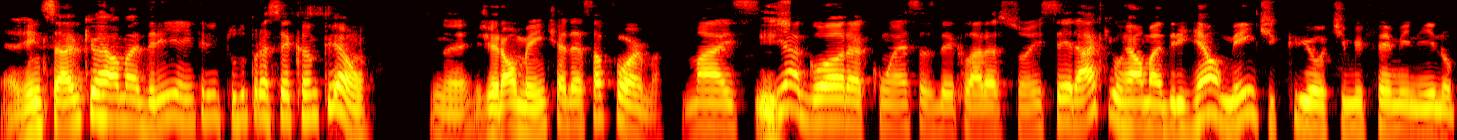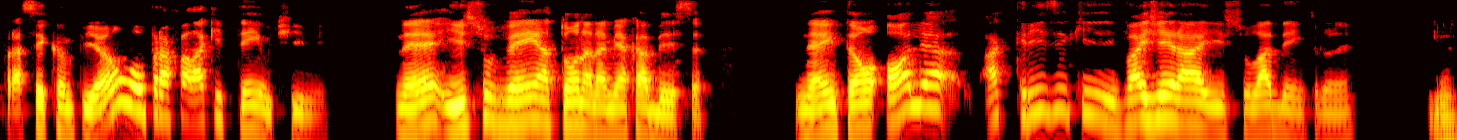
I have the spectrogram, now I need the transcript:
a gente sabe que o Real Madrid entra em tudo para ser campeão, né? Geralmente é dessa forma. Mas e Isso. agora com essas declarações, será que o Real Madrid realmente criou time feminino para ser campeão ou para falar que tem o time? Né? Isso vem à tona na minha cabeça. né? Então, olha a crise que vai gerar isso lá dentro, né? É.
